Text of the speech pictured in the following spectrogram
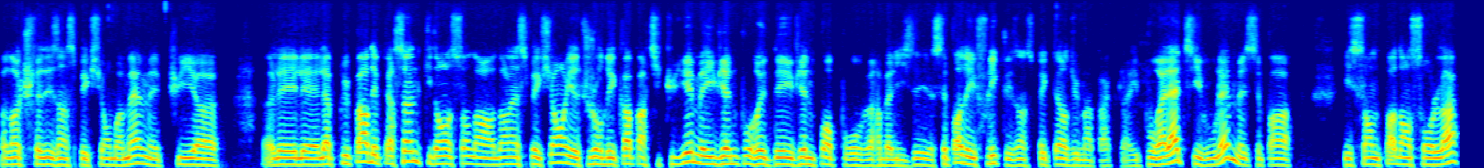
pendant que je fais des inspections moi-même. Et puis, euh, la plupart des personnes qui sont dans, l'inspection, il y a toujours des cas particuliers, mais ils viennent pour aider, ils viennent pas pour verbaliser. C'est pas des flics, les inspecteurs du MAPAC. Ils pourraient l'être s'ils voulaient, mais c'est pas, ils se sentent pas dans ce rôle-là.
